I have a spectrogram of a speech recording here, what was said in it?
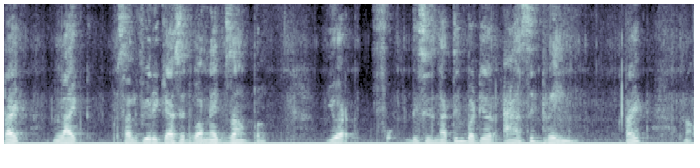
Right? Like sulfuric acid one example. Your this is nothing but your acid rain right now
